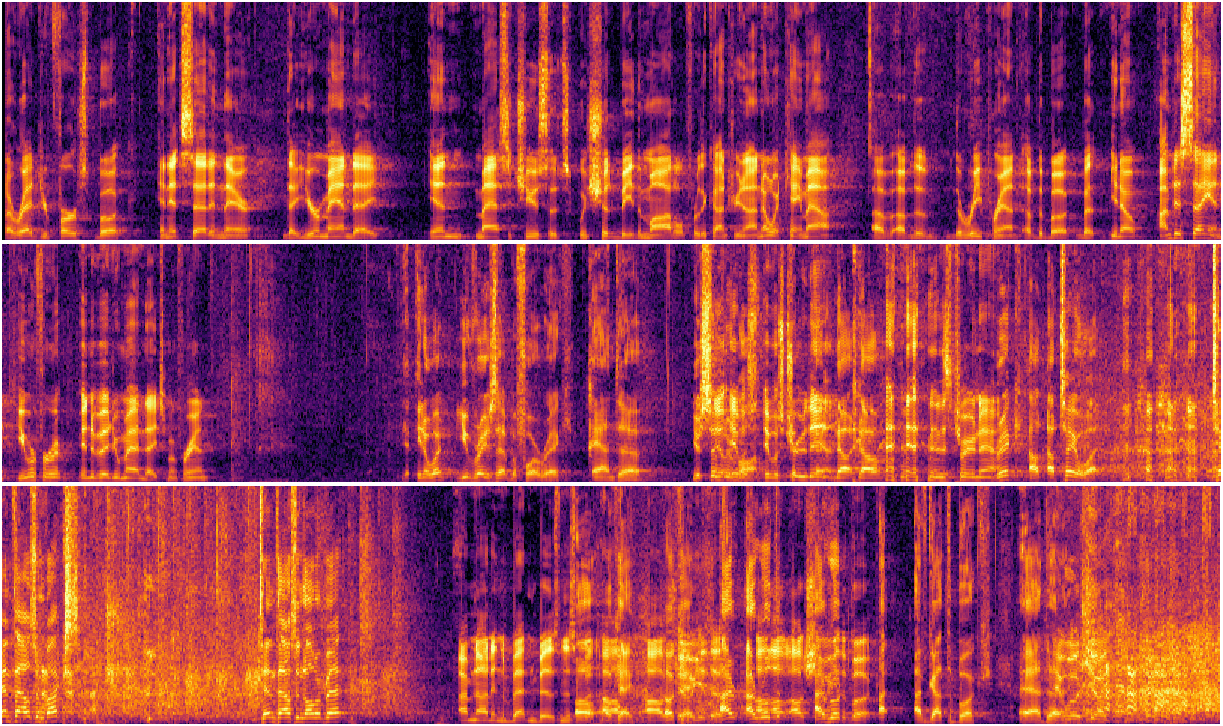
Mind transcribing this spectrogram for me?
I read your first book, and it said in there that your mandate in Massachusetts which should be the model for the country. And I know it came out of, of the, the reprint of the book, but, you know, I'm just saying, you were for individual mandates, my friend. You know what? You've raised that before, Rick, and uh, you're simply it, was, wrong. it was true then. No, no. it's true now. Rick, I'll, I'll tell you what. Ten thousand bucks. Ten thousand dollar bet. I'm not in the betting business, Oh, but okay. I'll, I'll okay. show you the. I, I wrote I'll, the, I'll show I wrote, you the book. I, I've got the book, and, uh, and we'll show you.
